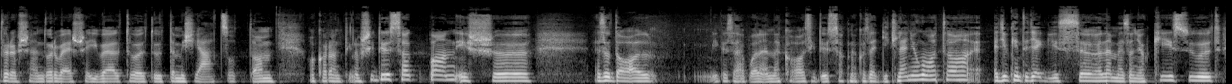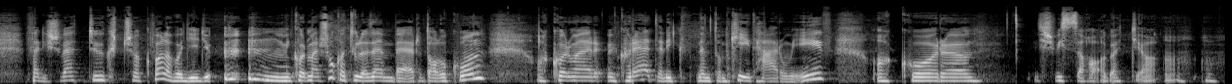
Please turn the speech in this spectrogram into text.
Vörös Sándor verseivel töltődtem, és játszottam a karanténos időszakban, és ez a dal igazából ennek az időszaknak az egyik lenyomata. Egyébként egy egész lemezanyag készült, fel is vettük, csak valahogy így, mikor már sokat ül az ember dalokon, akkor már, mikor eltelik, nem tudom, két-három év, akkor is visszahallgatja a, a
